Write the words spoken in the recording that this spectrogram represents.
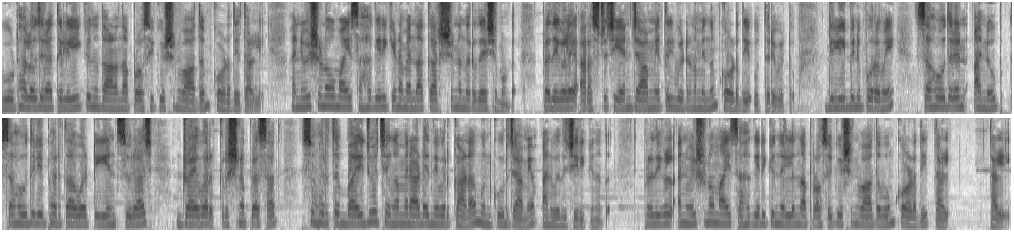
ഗൂഢാലോചന തെളിയിക്കുന്നതാണെന്ന പ്രോസിക്യൂഷൻ വാദം കോടതി തള്ളി. അന്വേഷണവുമായി സഹകരിക്കണമെന്ന കർശന നിർദ്ദേശമുണ്ട്. പ്രതികളെ അറസ്റ്റ് ചെയ്യാൻ ജാമ്യത്തിൽ വിടണമെന്നും കോടതി ഉത്തരവിട്ടു. ദിലീപിന് പുറമെ സഹോദരൻ അനൂപ് സഹോദരി ഭർത്താവ് T N Suraj driver Krishnaprasad സുഹൃത്ത് ബൈജു ചെങ്ങമ്മനാട് എന്നിവർക്കാണ് മുൻകൂർ ജാമ്യം അനുവദിച്ചിരിക്കുന്നത്. പ്രതികൾ അന്വേഷണവുമായി സഹകരിക്കുന്നില്ലെന്ന പ്രോസിക്യൂഷൻ വാദവും കോടതി തള്ളി തള്ളി.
